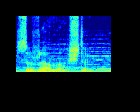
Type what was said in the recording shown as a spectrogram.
sırrı anlamıştı.''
